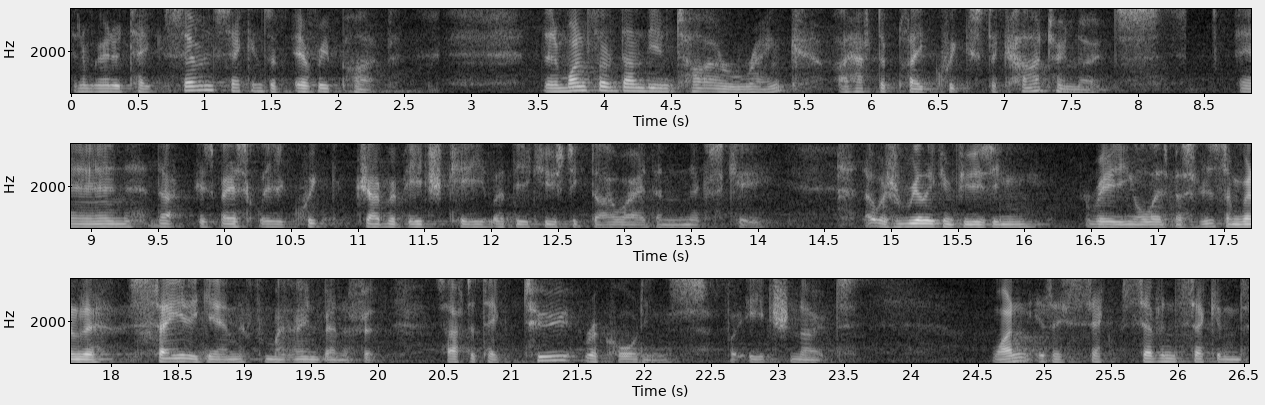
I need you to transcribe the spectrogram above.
Then I'm going to take 7 seconds of every pipe. Then once I've done the entire rank, I have to play quick staccato notes. And that is basically a quick jab of each key, let the acoustic die away, then the next key. That was really confusing reading all those messages. So I'm going to say it again for my own benefit. So I have to take two recordings for each note. One is a sec seven second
